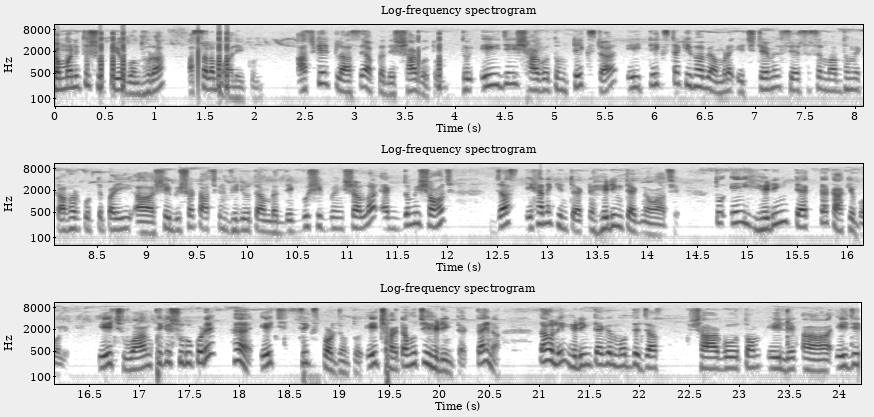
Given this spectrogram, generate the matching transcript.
সম্মানিত সুপ্রিয় বন্ধুরা, আসসালামু আলাইকুম। আজকের ক্লাসে আপনাদের স্বাগতম। তো এই যে স্বাগতম টেক্সটটা, এই টেক্সটটা কীভাবে আমরা এইচটিএমএল সিএসএস এর মাধ্যমে কভার করতে পারি সেই বিষয়টা আজকের ভিডিওতে আমরা দেখব, শিখব ইনশাআল্লাহ। একদমই সহজ। জাস্ট এখানে কিন্তু একটা হেডিং ট্যাগ নেওয়া আছে। তো এই হেডিং ট্যাগটা কাকে বলে? এইচ ওয়ান থেকে শুরু করে হ্যাঁ এইচ সিক্স পর্যন্ত। এই ছয়টা হচ্ছে হেডিং ট্যাগ, তাই না? তাহলে হেডিং ট্যাগের মধ্যে জাস্ট স্বাগতম, এই এই যে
